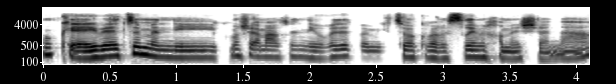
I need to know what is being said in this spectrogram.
אוקיי, okay, בעצם אני, כמו שאמרת, אני עובדת במקצוע כבר 25 שנה,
